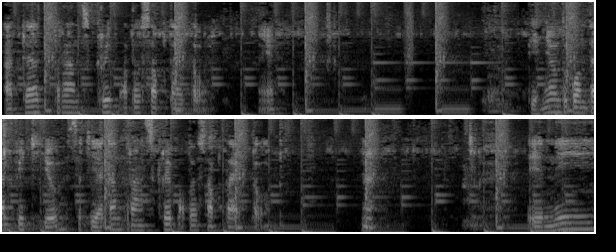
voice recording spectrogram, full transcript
ada transkrip atau subtitle. Ya. Biasanya untuk konten video sediakan transkrip atau subtitle. Nah, ini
